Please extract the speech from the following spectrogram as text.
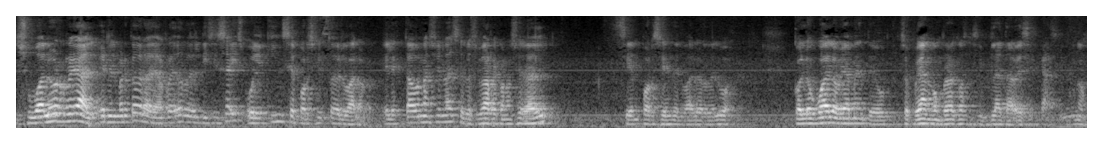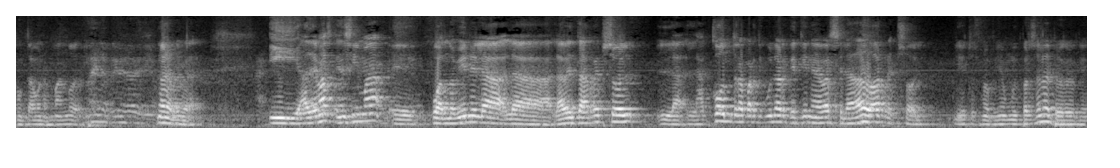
su valor real en el mercado era de alrededor del 16 o el 15% del valor. El Estado Nacional se los iba a reconocer al 100% del valor del bono. Con lo cual, obviamente, se podían comprar cosas sin plata a veces casi. Uno juntaba unos mangos. No es la primera vez. No es la primera vez. Y además, encima, eh, cuando viene la, la, la, venta de Repsol, la, la contra particular que tiene de habérsela dado a Repsol y esto es una opinión muy personal, pero creo que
